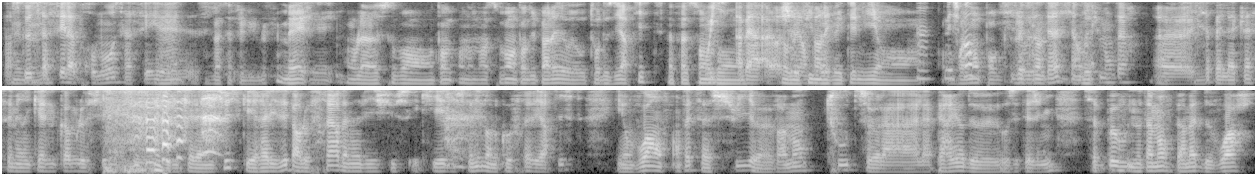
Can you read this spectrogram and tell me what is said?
Parce Mhm. que ça fait la promo, ça fait euh, Bah, ça fait vivre le film. Mais on l'a souvent entendu, on en a souvent entendu parler autour de The Artist, la façon oui. dont, Ah bah alors dont je le film parler. avait été mis en, Mm. Mais je vraiment pense- pour Si ça vous intéresse, il y a un Ouais. documentaire euh, Mm. qui s'appelle La classe américaine comme le film de Michel qui est réalisé par le frère d'Anna Vicius et qui est disponible dans le coffret The Artist. Et on voit en, en fait ça suit euh, vraiment toute la, la période euh, aux États-Unis. Ça peut vous- notamment vous permettre de voir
